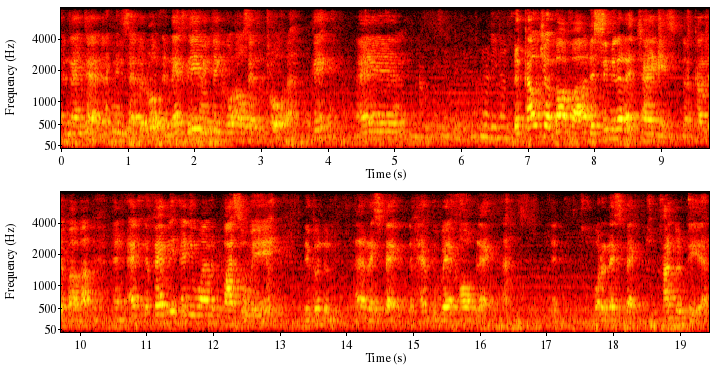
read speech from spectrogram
at night time, they put inside the room. The next day we take go outside to throw, uh, okay? And the culture baba, the similar like Chinese, the culture baba, and at the family anyone pass away, they're going to uh, respect. They have to wear all black. Uh, then for a respect, hundred day. Uh,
